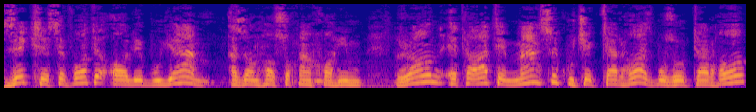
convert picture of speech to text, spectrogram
ذکر صفات آل بویم از آنها سخن خواهیم ران. اطاعت محض کوچکترها از بزرگترها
